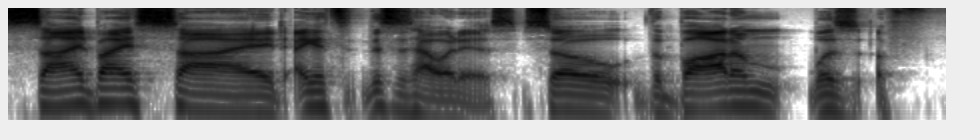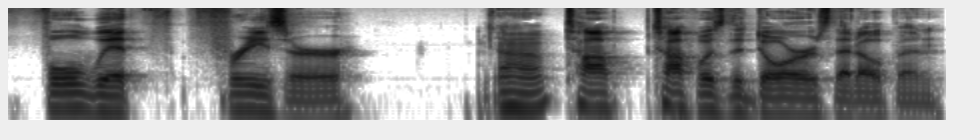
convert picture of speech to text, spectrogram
side by side. I guess this is how it is. So the bottom was a full width freezer. Uh huh. Top top was the doors that open.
